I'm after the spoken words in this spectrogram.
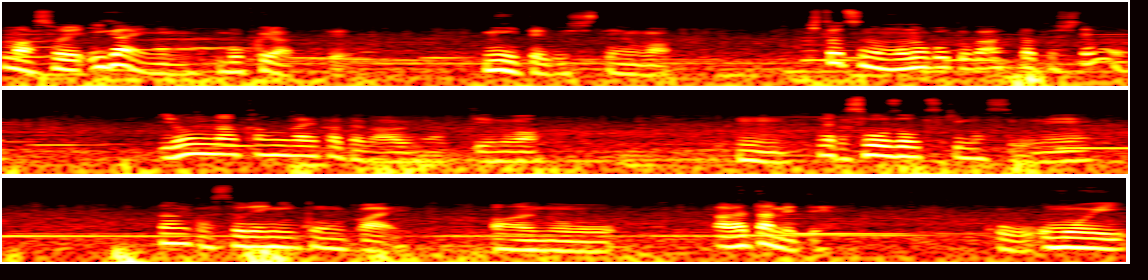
まあそれ以外にも僕らって見えてる視点は一つの物事があったとしてもいろんな考え方があるなっていうのはうんなんか想像つきますよね。なんかそれに今回あの改めてこう思い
